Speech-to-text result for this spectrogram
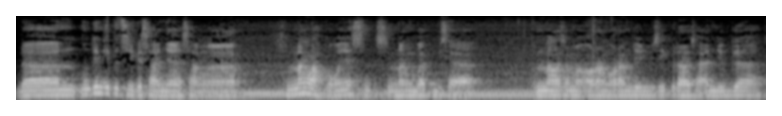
Dan mungkin itu sih kesannya sangat senang lah pokoknya sen- senang banget bisa kenal sama orang-orang di divisi kewirausahaan juga.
